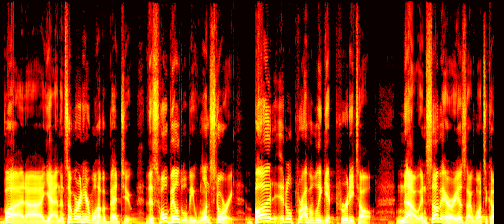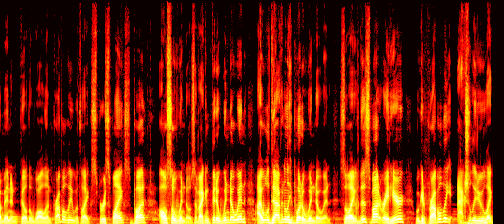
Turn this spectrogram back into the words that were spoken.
But uh, yeah, and then somewhere in here we'll have a bed too. This whole build will be one story, but it'll probably get pretty tall. Now, in some areas, I want to come in and fill the wall in, probably with like spruce planks, but also windows. If I can fit a window in, I will definitely put a window in. So like this spot right here, we could probably actually do like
